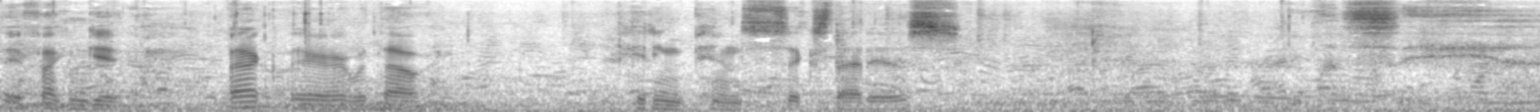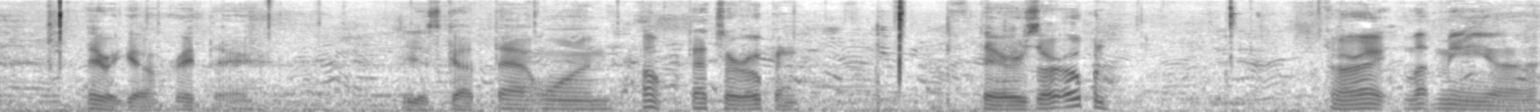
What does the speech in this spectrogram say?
If I can get back there without hitting pin six, that is. Let's see. There we go, right there. We just got that one. Oh, that's our open. There's our open. All right, let me uh,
